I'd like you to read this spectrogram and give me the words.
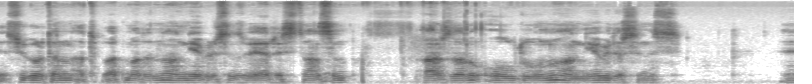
e, sigortanın atıp atmadığını anlayabilirsiniz veya resistansın arızalı olduğunu anlayabilirsiniz. E,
